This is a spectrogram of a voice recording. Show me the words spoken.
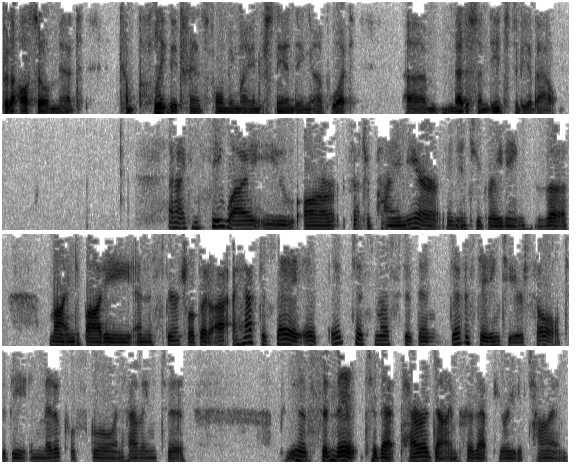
but it also meant completely transforming my understanding of what um, medicine needs to be about. And I can see why you are such a pioneer in integrating the mind, body, and the spiritual. But I, I have to say, it it just must have been devastating to your soul to be in medical school and having to you know submit to that paradigm for that period of time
